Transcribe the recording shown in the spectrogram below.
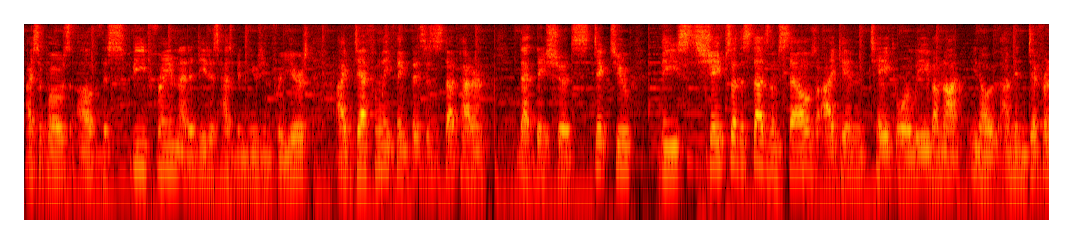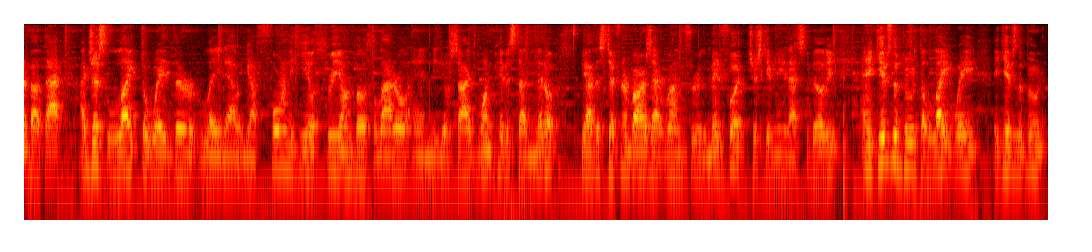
I suppose, of the speed frame that Adidas has been using for years. I definitely think this is a stud pattern that they should stick to. The shapes of the studs themselves, I can take or leave. I'm not, you know, I'm indifferent about that. I just like the way they're laid out. You have four in the heel, three on both the lateral and medial sides, one pivot stud in the middle. You have the stiffener bars that run through the midfoot, just giving you that stability. And it gives the boot the lightweight. It gives the boot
